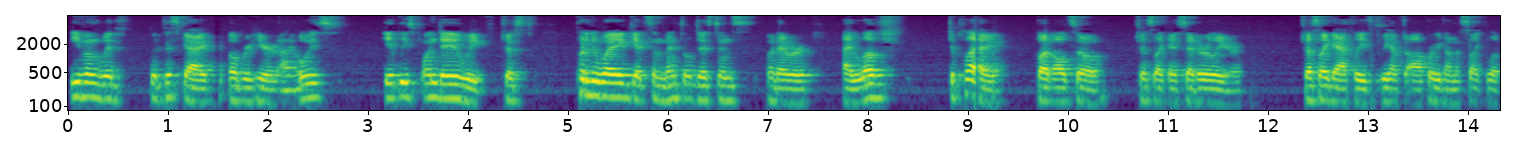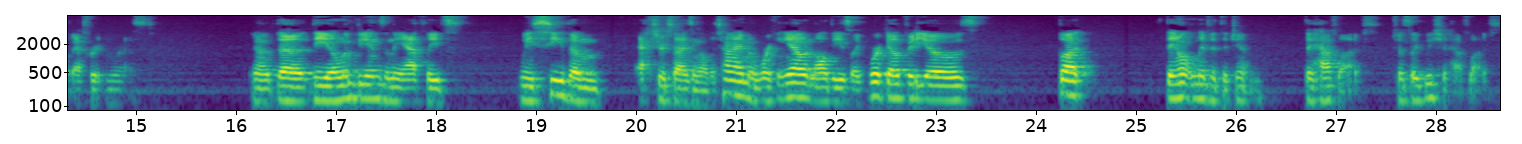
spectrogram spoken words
even with with this guy over here. I always at least one day a week just put it away, get some mental distance, whatever. I love to play, but also just like I said earlier, just like athletes, we have to operate on a cycle of effort and rest. You know, the the Olympians and the athletes, we see them exercising all the time and working out and all these like workout videos, but they don't live at the gym. They have lives, just like we should have lives.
